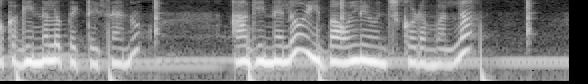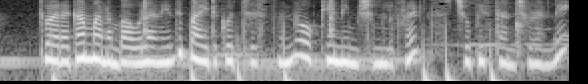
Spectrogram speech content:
ఒక గిన్నెలో పెట్టేశాను. ఆ గిన్నెలో ఈ బౌల్ని ఉంచుకోవడం వల్ల త్వరగా మన బౌల్ అనేది బయటకు వచ్చేస్తుంది ఒకే నిమిషంలో ఫ్రెండ్స్ చూపిస్తాను చూడండి.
